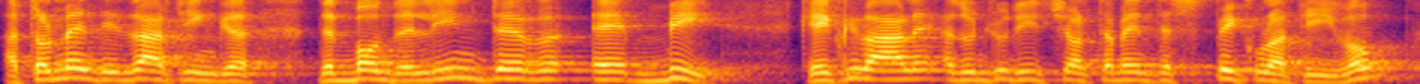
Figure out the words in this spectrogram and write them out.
Attualmente il rating del bond dell'Inter è B, che equivale ad un giudizio altamente speculativo,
